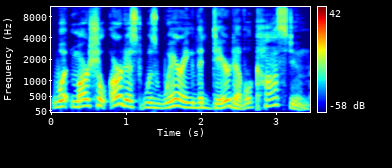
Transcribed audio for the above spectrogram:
what martial artist was wearing the Daredevil costume?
